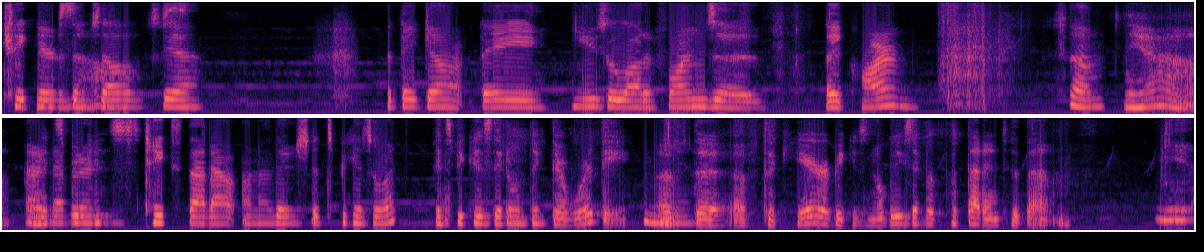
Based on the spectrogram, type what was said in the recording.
take care of themselves. Yeah. But they don't. They use a lot of forms of like harm. So Yeah, and everyone because takes that out on others. It's because of what? it's because they don't think they're worthy Yeah. of the of the care because nobody's ever put that into them. Yeah,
